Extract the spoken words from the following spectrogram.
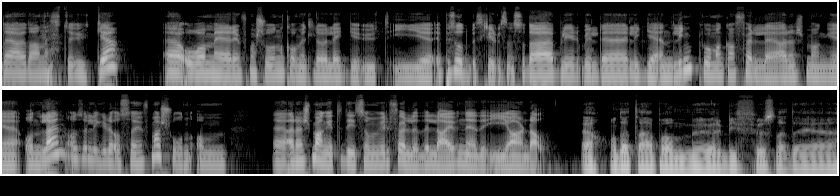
Det er jo da neste uke. eh, Og mer informasjon kommer vi til å legge ut i episodebeskrivelsen. Så da blir, vil det ligge en link hvor man kan følge arrangementet online. Og så ligger det også informasjon om arrangementet til de som vil følge det live nede i Arendal. Ja, og dette er på Mør Biffhus nede i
